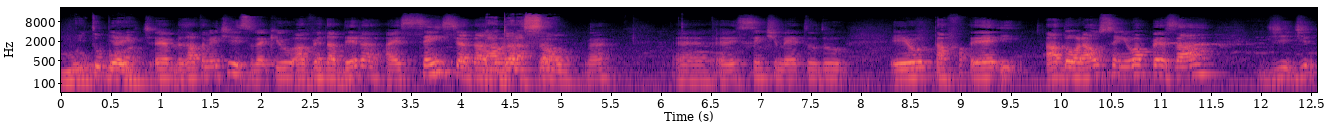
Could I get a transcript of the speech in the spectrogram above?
muito boa. aí, é exatamente isso, né? Que a verdadeira, a essência da, Da adoração, adoração. né? É, é esse sentimento do eu tá, é, adorar o Senhor apesar de, de,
